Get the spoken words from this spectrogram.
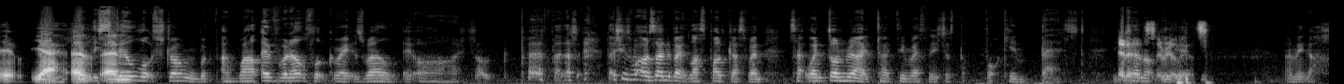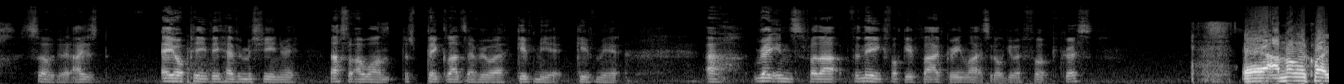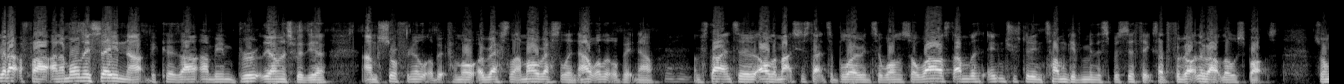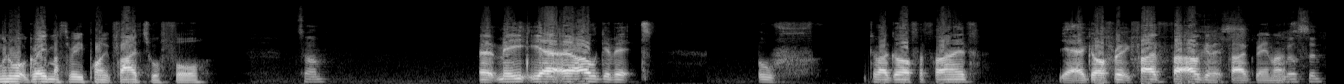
it, yeah, they and- still look strong, with, and while everyone else looked great as well. It, oh, it's so perfect. That's that's just what I was saying about last podcast when ta- when done right, tag team wrestling is just the fucking best. You It is. cannot It really is. I mean, oh, so good. I just AOPV heavy machinery. That's what I want. Just big lads everywhere. Give me it. Give me it. Ah, ratings for that. For me, fucking five green lights. I don't give a fuck, Chris. Uh, I'm not going to quite get that far, and I'm only saying that because I, I'm being brutally honest with you. I'm suffering a little bit from a wrestling. I'm all wrestling out a little bit now. I'm starting to all the matches starting to blur into one. So whilst I'm interested in Tom giving me the specifics, I'd forgotten about those spots. So I'm going to upgrade my 3.5 to a four. Tom. Uh, me, yeah, uh, I'll give it. Oof. Do I go for five? Yeah, go for it. Five. five I'll give it five green lights. Wilson.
